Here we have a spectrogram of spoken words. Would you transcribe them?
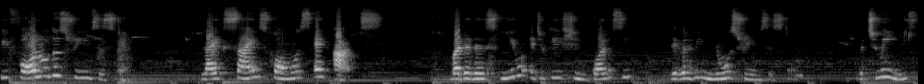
we follow the stream system like science, commerce and arts. But in this new education policy, there will be no stream system, which means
